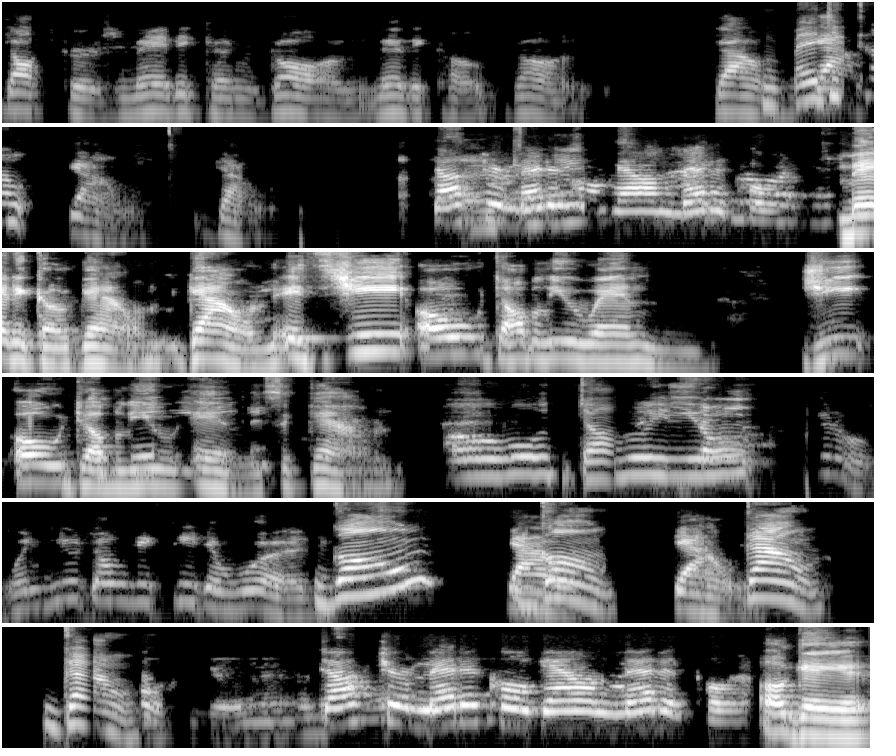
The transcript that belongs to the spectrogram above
doctors, medical gone, medical gone, gown, gown, Medical. gown, gown. Doctor Actually- Medical Gown Medical. Medical gown, gown. It's G O W N. G O W N. It's a gown. O W you know, when you don't repeat a word, gown, gown, gown, gown. gown, gown. Doctor Medical Gown Medical. Okay,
